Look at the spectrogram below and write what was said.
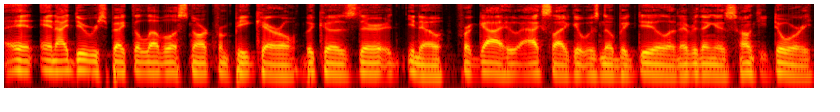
and and I do respect the level of snark from Pete Carroll because there, you know, for a guy who acts like it was no big deal and everything is hunky dory,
